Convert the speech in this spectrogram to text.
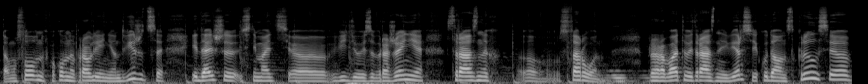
там, условно, в каком направлении он движется, и дальше снимать видеоизображение с разных сторон, прорабатывать разные версии, куда он скрылся,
